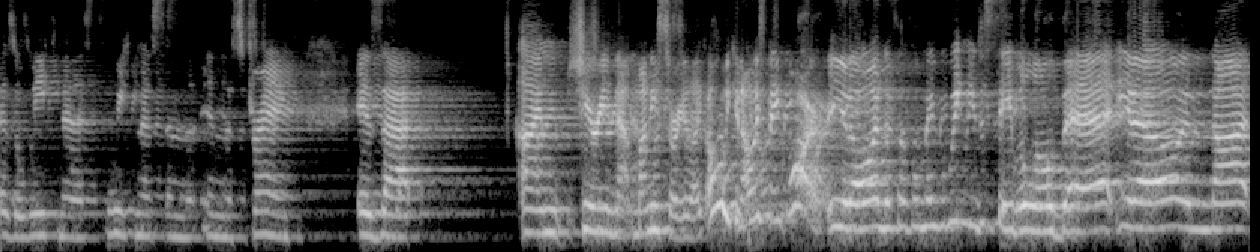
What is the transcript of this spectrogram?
as a weakness, weakness in the in the strength is that I'm sharing that money story, like, oh, we can always make more, you know, and it's like, well, maybe we need to save a little bit, you know, and not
